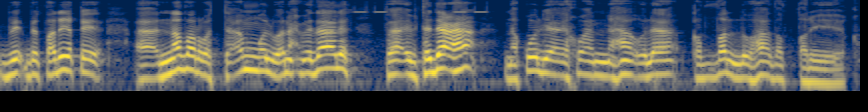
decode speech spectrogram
ب- بطريق آه، النظر والتأمل ونحو ذلك فابتدعها. نقول يا إخوان أن هؤلاء قد ضلوا هذا الطريق.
